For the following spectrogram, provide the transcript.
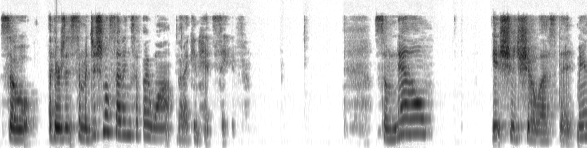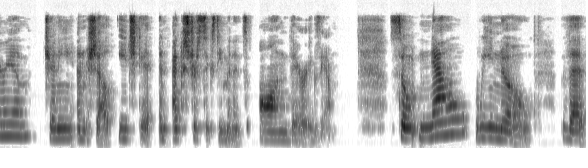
So there's some additional settings if I want, but I can hit save. So now it should show us that Miriam, Jenny, and Michelle each get an extra 60 minutes on their exam. So now we know that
